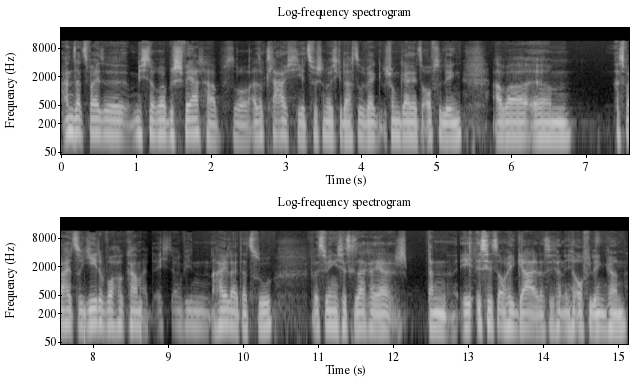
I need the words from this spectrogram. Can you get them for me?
ansatzweise mich darüber beschwert habe. So. Also klar ich hier zwischendurch gedacht, so wäre schon geil jetzt aufzulegen. Aber ähm, das war halt so, jede Woche kam halt echt irgendwie ein Highlight dazu. Weswegen ich jetzt gesagt habe, ja, dann ist jetzt auch egal, dass ich halt nicht auflegen kann.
